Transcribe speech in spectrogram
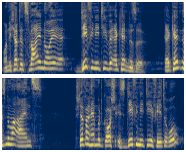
und ich hatte zwei neue definitive Erkenntnisse. Erkenntnis Nummer eins. Stefan Helmut Gosch ist definitiv hetero.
